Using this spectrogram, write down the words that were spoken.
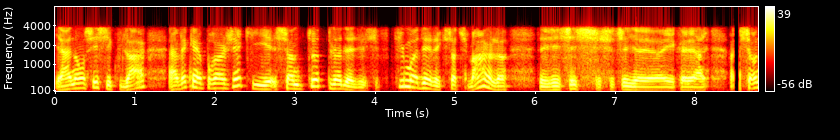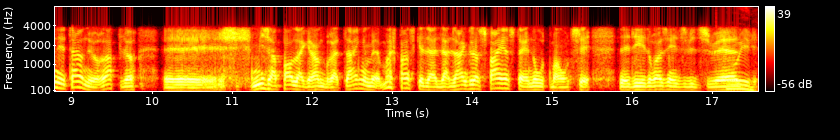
il a annoncé ses couleurs avec un projet qui, somme toute, là, plus modéré que ça, tu meurs, là. Euh, si on était en Europe, là, euh, mis à part la Grande-Bretagne, mais moi je pense que l'anglosphère, c'est un autre monde. C'est les droits individuels.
